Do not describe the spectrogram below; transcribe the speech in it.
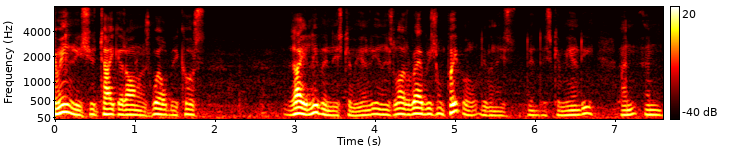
Community should take it on as well because they live in this community and there's a lot of Aboriginal people live in this, in this community and, and,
